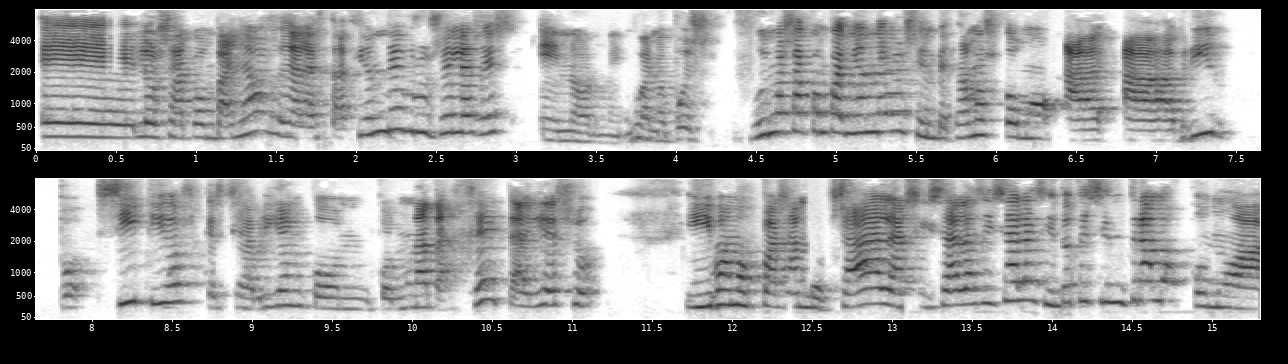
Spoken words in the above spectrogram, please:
Eh, los acompañamos de la estación de Bruselas, es enorme. Bueno, pues fuimos acompañándolos y empezamos como a, abrir sitios que se abrían con, una tarjeta y eso. Y íbamos pasando salas y salas y salas y entonces entramos como a,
